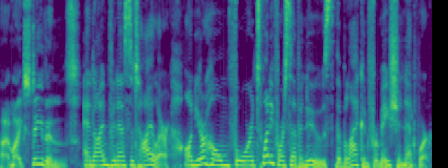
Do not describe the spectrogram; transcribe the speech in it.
I'm Mike Stevens. And I'm Vanessa Tyler on your home for 24 7 News, the Black Information Network.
